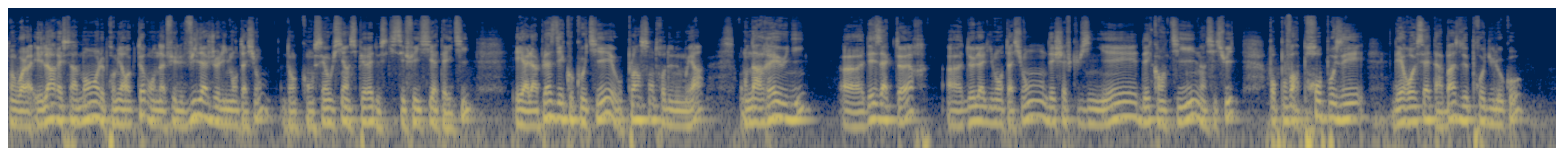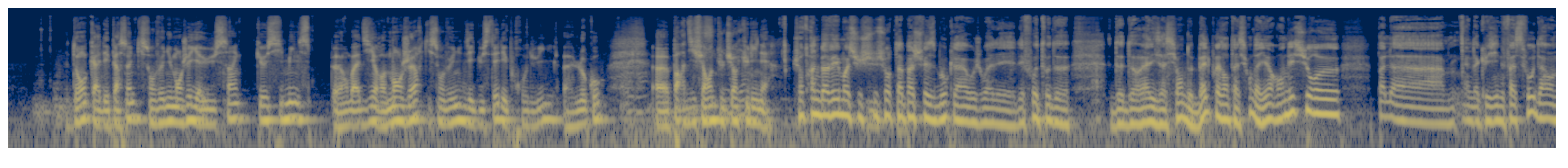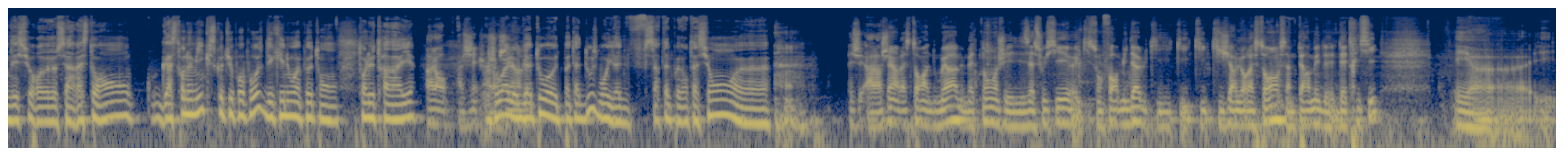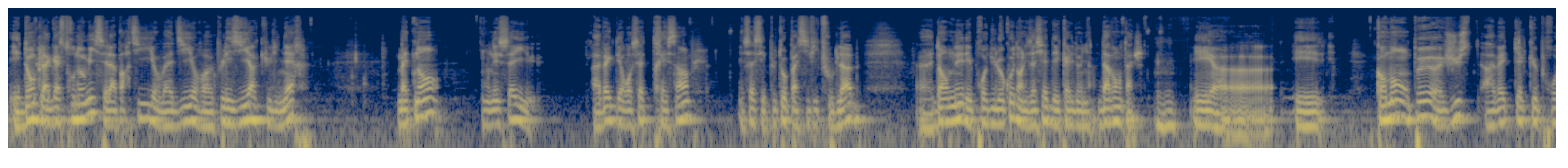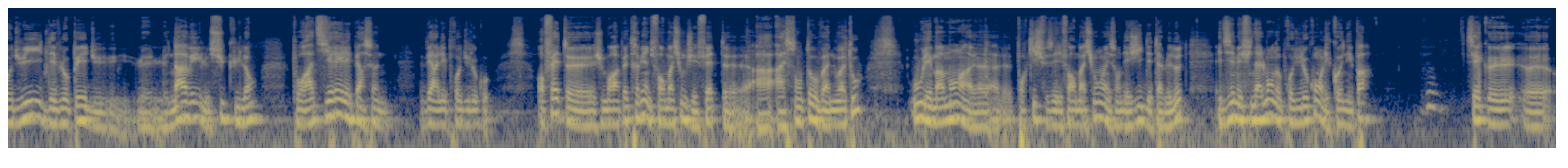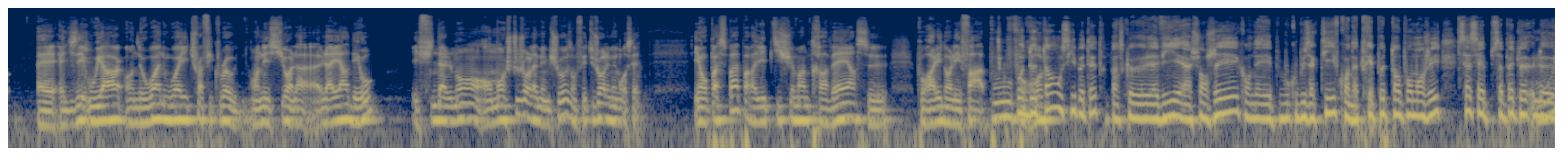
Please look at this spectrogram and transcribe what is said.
Donc voilà. Et là, récemment, le 1er octobre, on a fait le village de l'alimentation. Donc on s'est aussi inspiré de ce qui s'est fait ici à Tahiti. Et à la place des cocotiers, au plein centre de Nouméa, on a réuni euh, des acteurs euh, de l'alimentation, des chefs cuisiniers, des cantines, ainsi de suite, pour pouvoir proposer des recettes à base de produits locaux donc à des personnes qui sont venues manger. Il y a eu 5 6 000 on va dire, mangeurs qui sont venus déguster des produits locaux par différentes cultures culinaires. Je suis en train de baver, moi je suis sur ta page Facebook là où je vois des, photos de, de, réalisation, de belles présentations d'ailleurs. On est sur pas la, la cuisine fast-food, hein. on est sur, euh, c'est un restaurant gastronomique, ce que tu proposes? Décris-nous un peu ton, ton lieu de travail. Alors, je vois le gâteau de patate douce. Bon, il a une certaine présentation. Euh... alors j'ai un restaurant à Nouméa, mais maintenant j'ai des associés euh, qui sont formidables, qui, qui, qui, gèrent le restaurant. Ça me permet d'être ici. Et, euh, et, et, donc la gastronomie, c'est la partie, on va dire, plaisir culinaire. Maintenant, on essaye avec des recettes très simples, et ça c'est plutôt Pacific Food Lab, euh, d'emmener des produits locaux dans les assiettes des Calédoniens, davantage. Mhm. Et, euh, et comment on peut euh, juste avec quelques produits développer le, navet, le succulent, pour attirer les personnes vers les produits locaux? En fait, je me rappelle très bien une formation que j'ai faite à, à, Santo, Vanuatu, où les mamans pour qui je faisais les formations, elles ont des gîtes, des tables d'hôtes, et disaient mais finalement nos produits locaux on les connaît pas c'est que euh, elle, disait We are on the one-way traffic road. On est sur la, la RDO et finalement on mange toujours la même chose, on fait toujours les mêmes recettes et on passe pas par les petits chemins de traverse euh, pour aller dans les farapous. Faute de temps aussi peut-être parce que la vie a changé, qu'on est beaucoup plus actif, qu'on a très peu de temps pour manger. Ça, ça peut être le,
